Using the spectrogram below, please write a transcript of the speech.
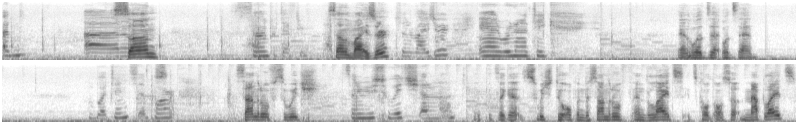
a uh, Sun, sun protector, sun visor, sun visor, and we're gonna take and what's that? What's that? buttons apart. Sunroof switch. Sunroof switch. I don't know. It's like a switch to open the sunroof and the lights. It's called also map lights.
